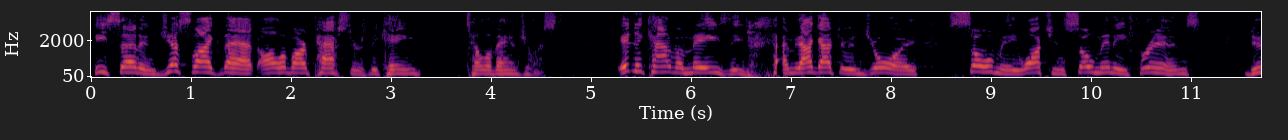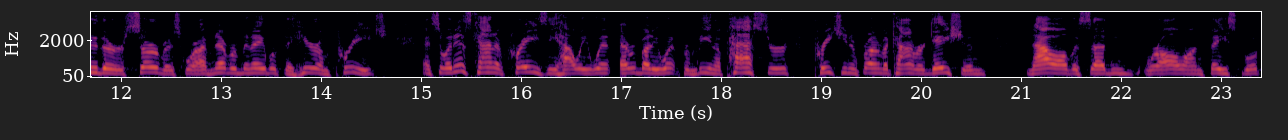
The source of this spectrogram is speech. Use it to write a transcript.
He said, and just like that, all of our pastors became televangelists. Isn't it kind of amazing? I mean, I got to enjoy so many, watching so many friends do their service where I've never been able to hear them preach. And so it is kind of crazy how we went, everybody went from being a pastor, preaching in front of a congregation, now all of a sudden we're all on Facebook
